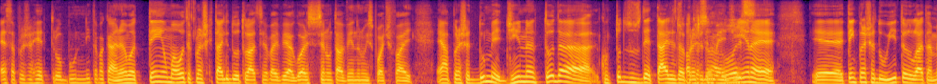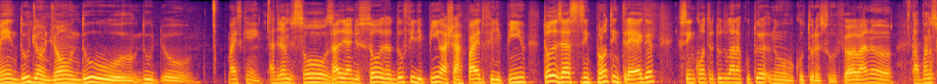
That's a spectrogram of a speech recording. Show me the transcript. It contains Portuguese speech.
essa prancha retrô, bonita pra caramba. Tem uma outra prancha que tá ali do outro lado, você vai ver agora, se você não tá vendo no Spotify. É a prancha do Medina, toda com todos os detalhes os da prancha do Medina. É, é, tem prancha do Ítalo lá também, do John John, do, do, do mais quem? Adriano de Souza. Do Adriano de Souza, do Filipinho, a Charpai do Filipinho. Todas essas em pronta entrega. Você encontra tudo lá na cultura, no Cultura Surf. Olha lá no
